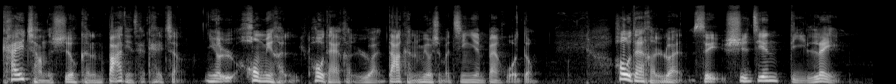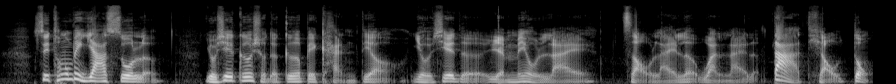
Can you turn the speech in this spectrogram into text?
开场的时候可能八点才开场，因为后面很后台很乱，大家可能没有什么经验办活动，后台很乱，所以时间 delay，所以通通被压缩了。有些歌手的歌被砍掉，有些的人没有来，早来了，晚来了，大调动。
